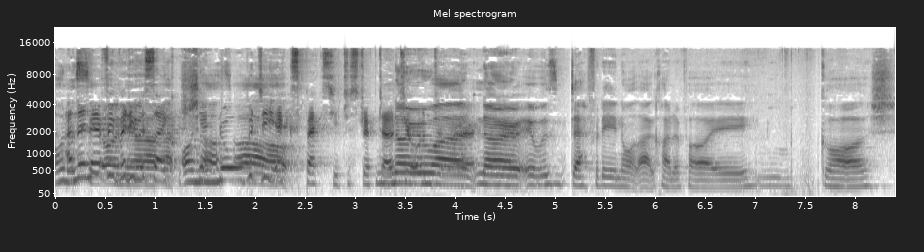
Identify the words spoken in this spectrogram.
and then everybody was like, Anya, nobody up. expects you to strip down no, your underwear. uh, no, it was definitely not that kind of party. Gosh.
